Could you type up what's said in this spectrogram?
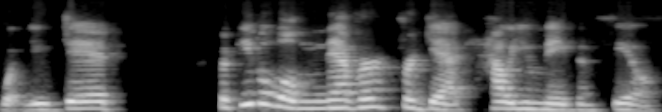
what you did, but people will never forget how you made them feel."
